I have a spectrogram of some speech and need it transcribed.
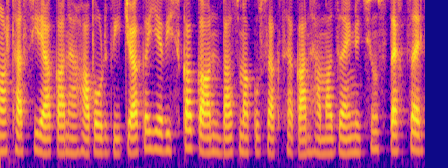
մարդասիրականահավոր վիճակը եւ իսկական բազմակուսակցական համաձայնություն ստեղծել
